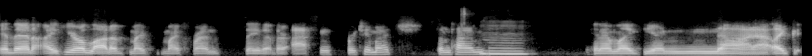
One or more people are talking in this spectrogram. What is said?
and then I hear a lot of my my friends say that they're asking for too much sometimes, mm. and I'm like, you're not at, like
